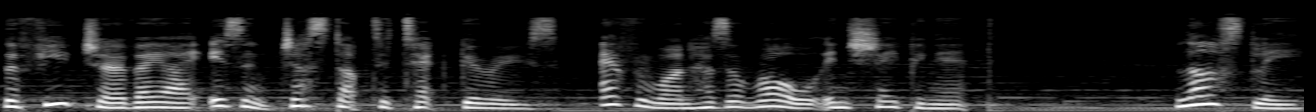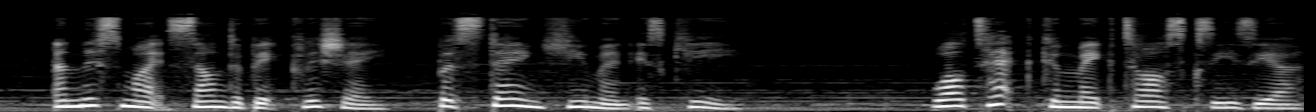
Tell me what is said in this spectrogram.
The future of AI isn't just up to tech gurus, everyone has a role in shaping it. Lastly, and this might sound a bit cliche, but staying human is key. While tech can make tasks easier,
